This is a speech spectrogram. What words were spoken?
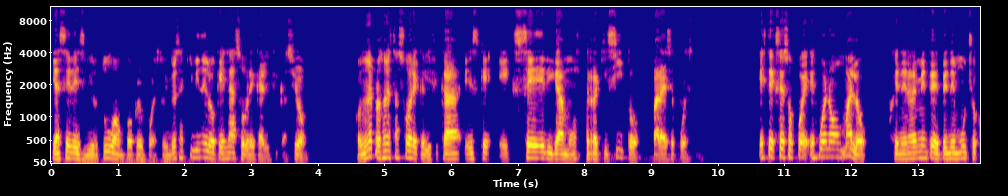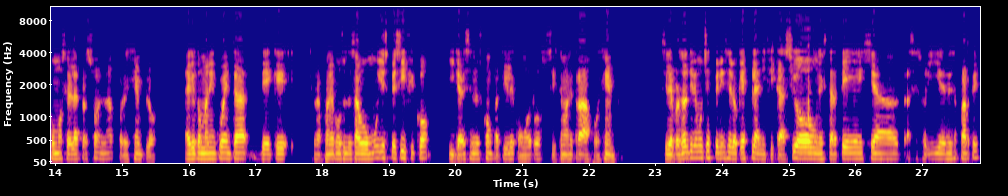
ya se desvirtúa un poco el puesto. Entonces aquí viene lo que es la sobrecalificación. Cuando una persona está sobrecalificada es que excede, digamos, el requisito para ese puesto. Este exceso es bueno o malo generalmente depende mucho cómo sea la persona. Por ejemplo, hay que tomar en cuenta de que responder consultas es algo muy específico y que a veces no es compatible con otros sistemas de trabajo. Ejemplo, si la persona tiene mucha experiencia en lo que es planificación, estrategia, asesoría en esa parte,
